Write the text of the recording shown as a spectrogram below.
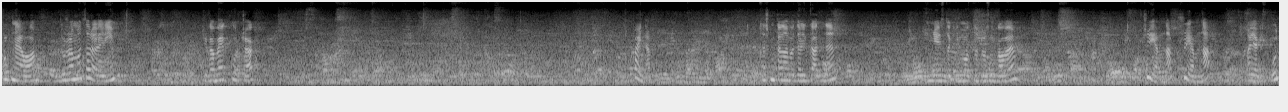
Krupnęło. Dużo mozzarelli. Ciekawe jak kurczak. Fajna. Też śmietanowy delikatny. Nie jest taki mocno czosnkowy. Przyjemna, przyjemna. A jak spód?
